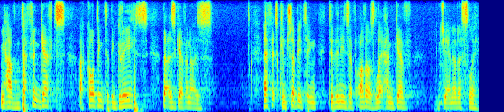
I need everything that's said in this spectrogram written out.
We have different gifts according to the grace that is given us. If it's contributing to the needs of others, let him give generously.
